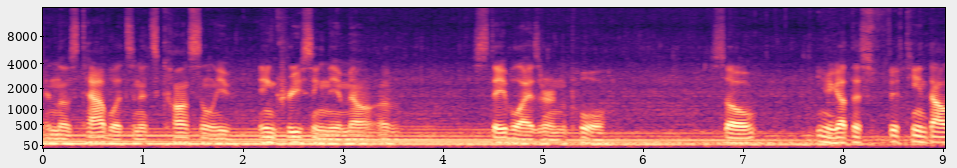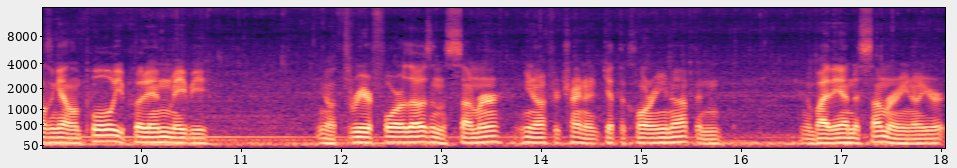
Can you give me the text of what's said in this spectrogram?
in those tablets, and it's constantly increasing the amount of stabilizer in the pool. So, you, know, you got this 15,000 gallon pool, you put in maybe, you know, three or four of those in the summer, you know, if you're trying to get the chlorine up and you know, by the end of summer, you know, your,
